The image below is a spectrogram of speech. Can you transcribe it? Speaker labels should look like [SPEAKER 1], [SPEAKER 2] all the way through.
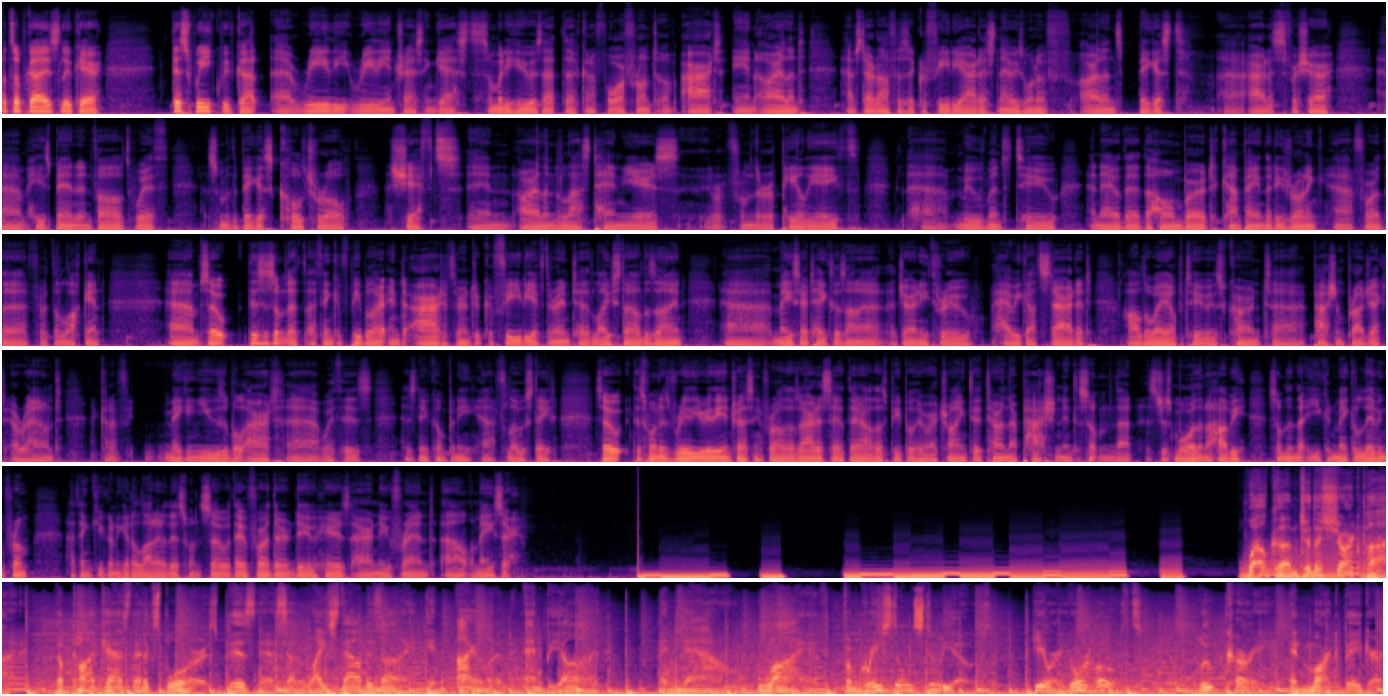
[SPEAKER 1] What's up, guys? Luke here. This week we've got a really, really interesting guest. Somebody who is at the kind of forefront of art in Ireland. Um, started off as a graffiti artist. Now he's one of Ireland's biggest uh, artists for sure. Um, he's been involved with some of the biggest cultural shifts in Ireland in the last 10 years, from the Repeal the Eighth uh, movement to and now the the Homebird campaign that he's running uh, for the for the lock in. Um, so this is something that I think if people are into art, if they're into graffiti, if they're into lifestyle design, uh, Maser takes us on a, a, journey through how he got started, all the way up to his current uh, passion project around kind of making usable art uh, with his his new company uh, Flow State. So this one is really really interesting for all those artists out there, all those people who are trying to turn their passion into something that is just more than a hobby, something that you can make a living from. I think you're going to get a lot out of this one. So without further ado, here's our new friend Al Maser.
[SPEAKER 2] Welcome to the Shark Pod, the podcast that explores business and lifestyle design in Ireland and beyond. And now, live from Greystone Studios, here are your hosts, Luke Curry and Mark Baker.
